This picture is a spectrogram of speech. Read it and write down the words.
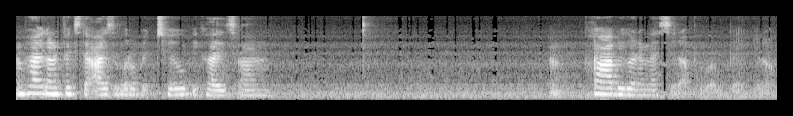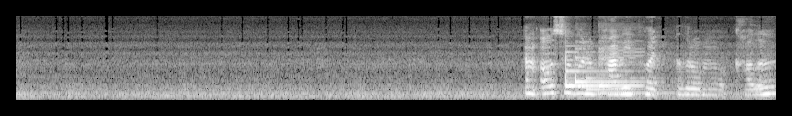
I'm probably going to fix the eyes a little bit too because um, I'm probably going to mess it up a little bit, you know. I'm also going to probably put a little more color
